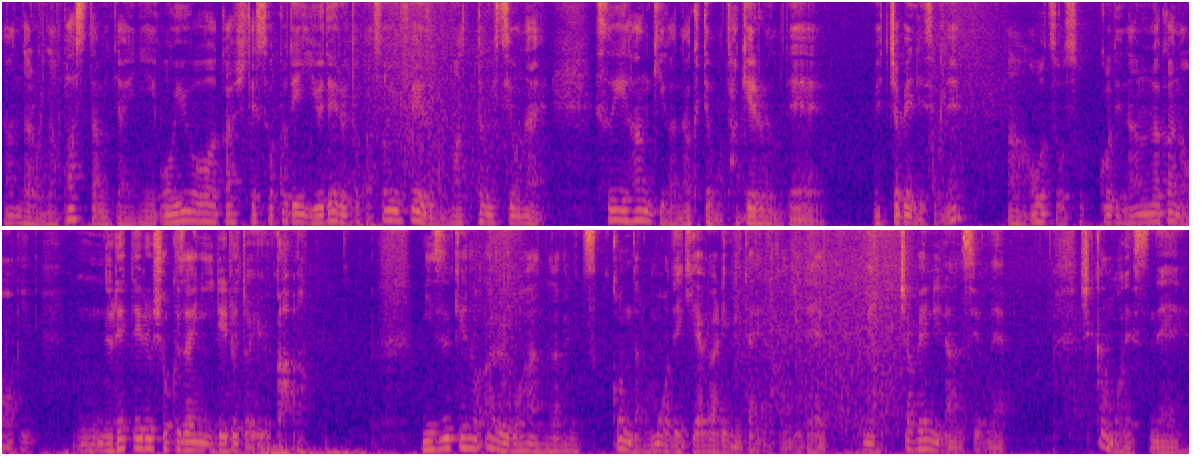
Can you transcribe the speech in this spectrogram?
なんだろうなパスタみたいにお湯を沸かしてそこで茹でるとかそういうフェーズも全く必要ない。炊飯器がなくても炊けるのでめっちゃ便利ですよね。あオーツをそこで何らかの濡れてる食材に入れるというか 水気のあるご飯の中に突っ込んだらもう出来上がりみたいな感じでめっちゃ便利なんですよね。しかもですね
